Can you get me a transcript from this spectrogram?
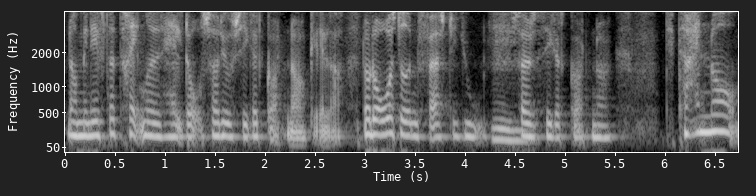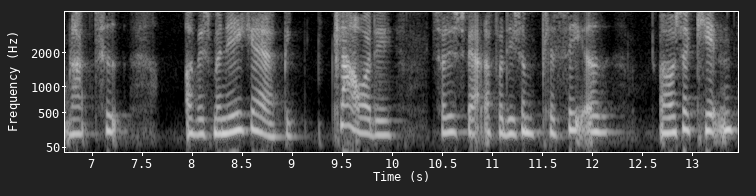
når men efter tre måneder et halvt år, så er det jo sikkert godt nok. Eller når du overstået den første jul, mm. så er det sikkert godt nok. Det tager enormt lang tid. Og hvis man ikke er klar over det, så er det svært at få det ligesom placeret. Og også erkende,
